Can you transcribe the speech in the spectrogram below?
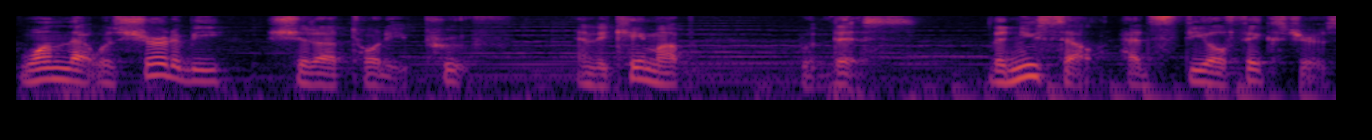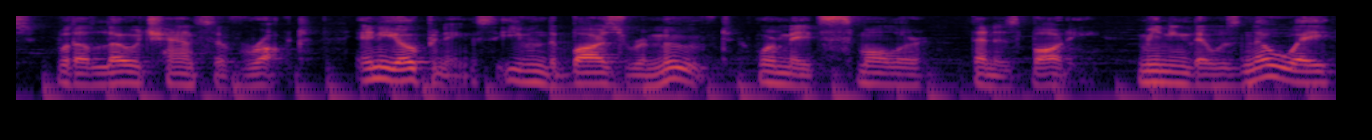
one that was sure to be Shiratori proof. And they came up with this. The new cell had steel fixtures with a low chance of rot. Any openings, even the bars removed, were made smaller than his body, meaning there was no way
